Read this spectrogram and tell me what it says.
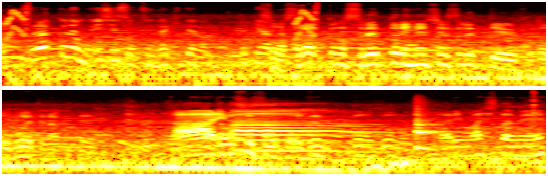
たスラックでも意思疎通できてなできなかった。そうスラックのスレッドに返信するっていうことを覚えてなくてあーありま新しいスレッドでどんどんどんどんありましたね。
